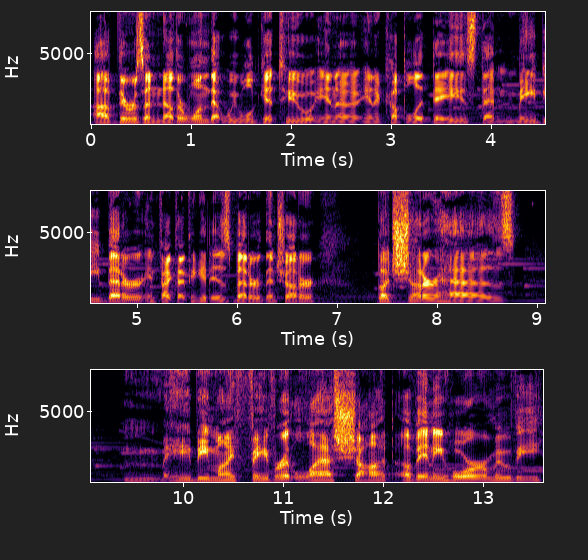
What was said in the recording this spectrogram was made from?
Uh, there is another one that we will get to in a in a couple of days that may be better. In fact, I think it is better than Shutter. But Shutter has maybe my favorite last shot of any horror movie.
